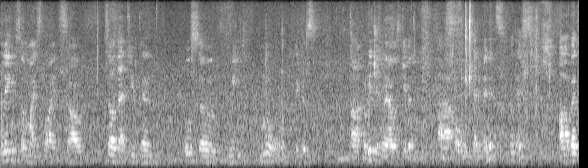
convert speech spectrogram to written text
links on my slides, so, so that you can also read more, because uh, originally I was given uh, only 10 minutes for this, uh, but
